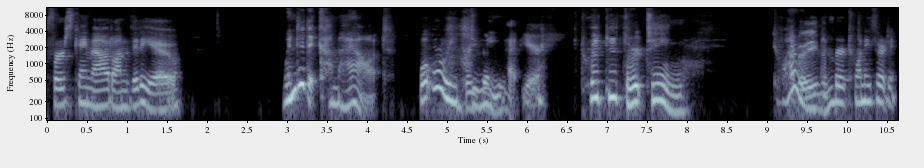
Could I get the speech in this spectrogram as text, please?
first came out on video. When did it come out? What were we doing that year? 2013. Do I, I remember 2013?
